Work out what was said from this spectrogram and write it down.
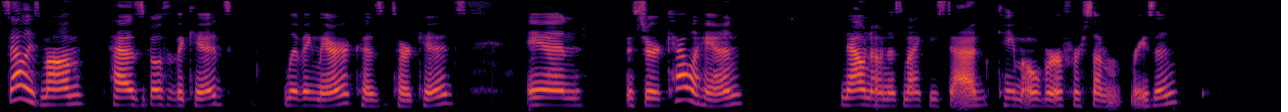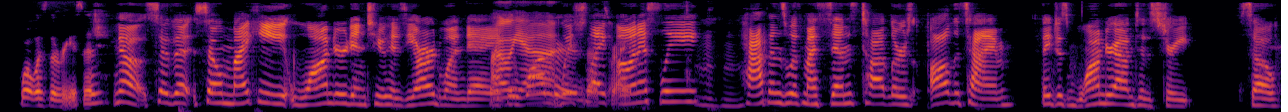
Sally's mom has both of the kids living there because it's her kids, and Mr. Callahan, now known as Mikey's dad, came over for some reason. What was the reason? No, so the so Mikey wandered into his yard one day, Oh, He yeah. wandered, which like right. honestly Mm-hmm. happens with my Sims toddlers all the time. They just wander out into the street. So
